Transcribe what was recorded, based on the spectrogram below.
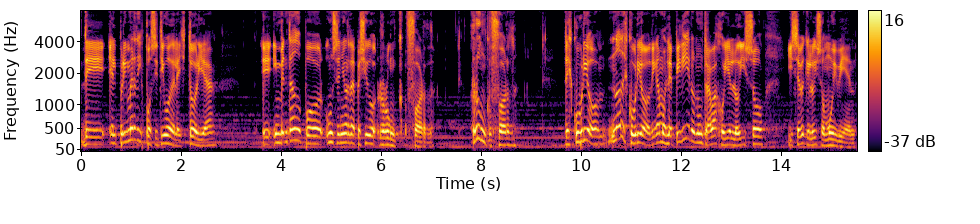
el primer dispositivo de la historia eh, inventado por un señor de apellido Runkford. Runkford descubrió, no descubrió, digamos, le pidieron un trabajo y él lo hizo y se ve que lo hizo muy bien.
